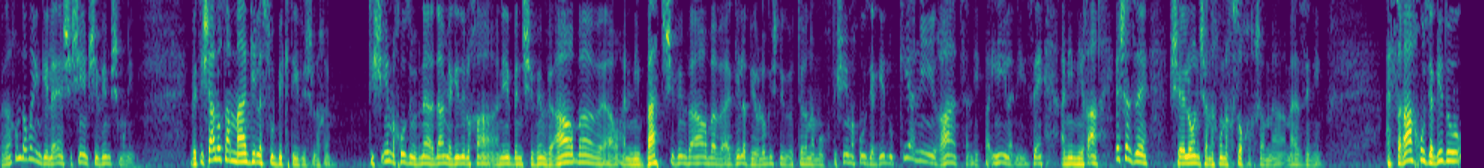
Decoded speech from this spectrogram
אנחנו מדברים גילאי 60, 70, 80, ותשאל אותם מה הגיל הסובייקטיבי שלכם. 90% מבני אדם יגידו לך, אני בן 74, או אני בת 74, והגיל הביולוגי שלי הוא יותר נמוך. 90% יגידו, כי אני רץ, אני פעיל, אני זה, אני נראה. יש על זה שאלון שאנחנו נחסוך עכשיו מהמאזינים. 10% יגידו,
